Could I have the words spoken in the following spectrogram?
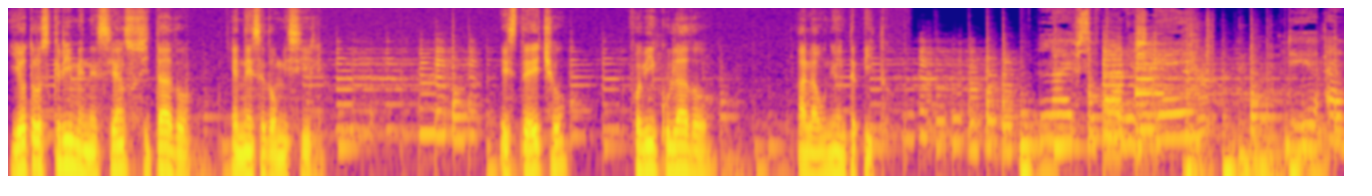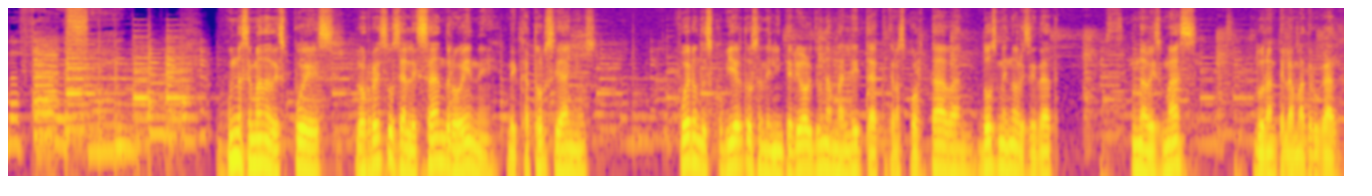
y otros crímenes se han suscitado en ese domicilio. Este hecho fue vinculado a la Unión Tepito. Una semana después, los restos de Alessandro N., de 14 años, fueron descubiertos en el interior de una maleta que transportaban dos menores de edad, una vez más, durante la madrugada.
